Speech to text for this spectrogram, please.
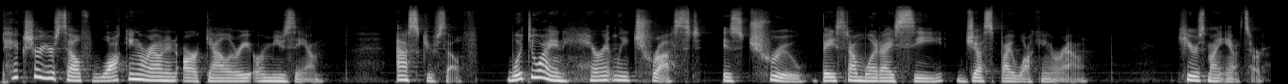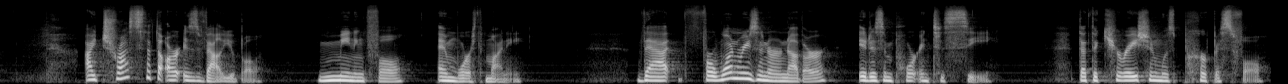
Picture yourself walking around an art gallery or museum. Ask yourself, what do I inherently trust is true based on what I see just by walking around? Here's my answer I trust that the art is valuable meaningful, and worth money. That for one reason or another, it is important to see that the curation was purposeful,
